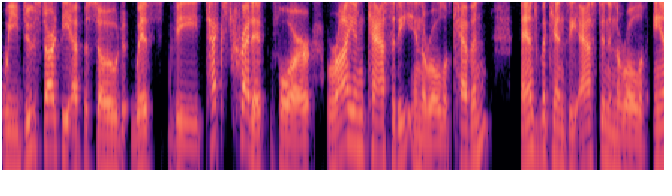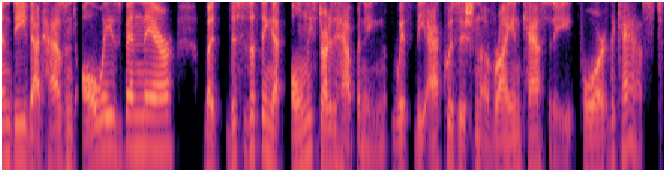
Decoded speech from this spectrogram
we do start the episode with the text credit for Ryan Cassidy in the role of Kevin and Mackenzie Astin in the role of Andy. That hasn't always been there, but this is a thing that only started happening with the acquisition of Ryan Cassidy for the cast.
